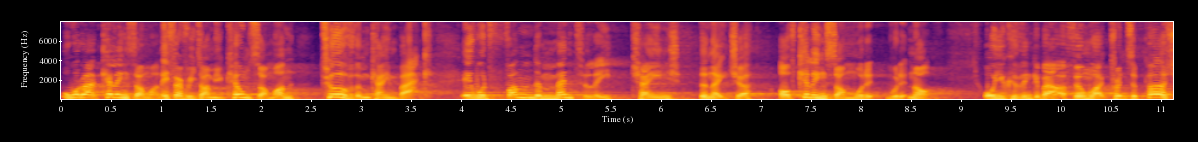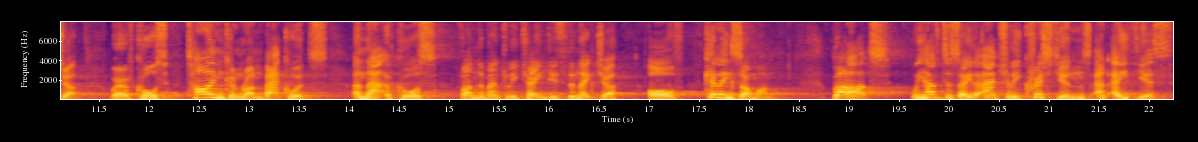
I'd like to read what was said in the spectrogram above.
Or what about killing someone? If every time you killed someone, two of them came back, it would fundamentally change the nature of killing some, would it, would it not? Or you could think about a film like Prince of Persia, where, of course, time can run backwards. And that, of course, fundamentally changes the nature of killing someone. But we have to say that actually Christians and atheists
